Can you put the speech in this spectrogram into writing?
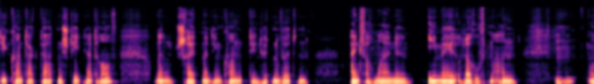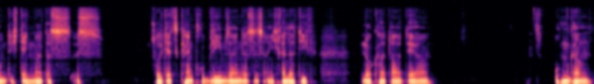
Die Kontaktdaten stehen da drauf und dann schreibt man den, Kon den Hüttenwirten einfach mal eine E-Mail oder ruft mal an. Mhm. Und ich denke mal, das ist, sollte jetzt kein Problem sein. Das ist eigentlich relativ locker da der Umgang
